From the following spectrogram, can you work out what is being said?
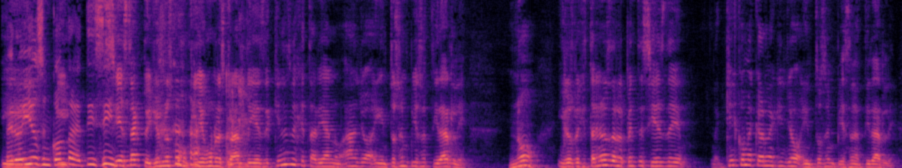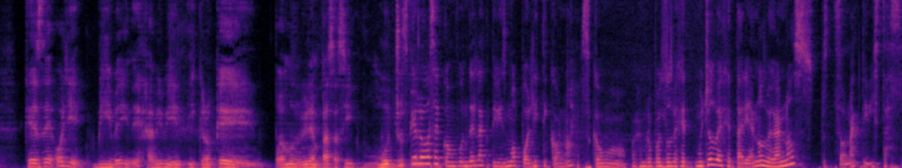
Y- Pero ellos en contra y- de ti, sí. Sí, exacto. Y yo no es como que llego a un restaurante y es de quién es vegetariano. Ah, yo. Y entonces empiezo a tirarle. No. Y los vegetarianos de repente sí es de ¿quién come carne aquí yo? Y entonces empiezan a tirarle. Que es de, oye, vive y deja vivir. Y creo que podemos vivir en paz así mucho. Es que luego se confunde el activismo político, ¿no? Es como, por ejemplo, pues los muchos vegetarianos veganos pues, son activistas,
